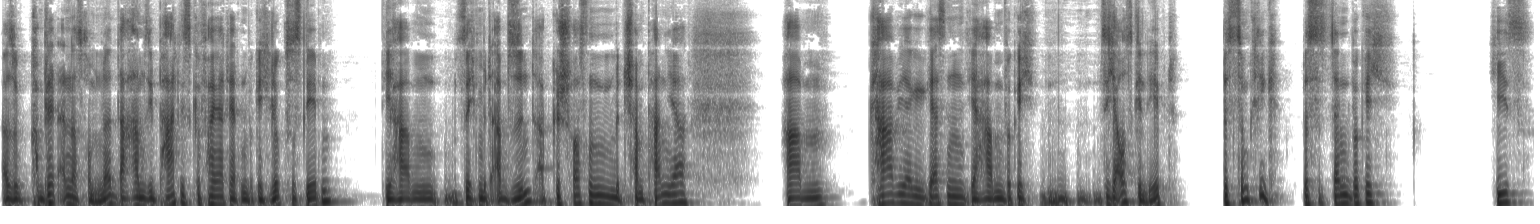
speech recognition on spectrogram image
Also komplett andersrum, ne? Da haben sie Partys gefeiert, die hatten wirklich Luxusleben. Die haben sich mit Absinth abgeschossen, mit Champagner, haben Kaviar gegessen, die haben wirklich sich ausgelebt bis zum Krieg. Bis es dann wirklich hieß,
